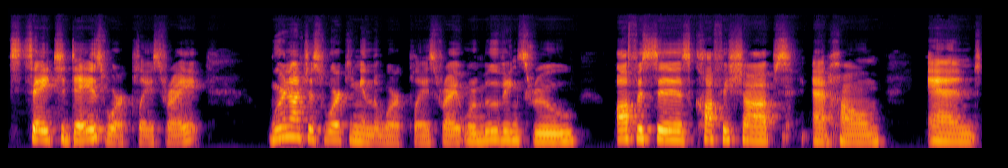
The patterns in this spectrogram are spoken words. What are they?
say, today's workplace, right? We're not just working in the workplace, right? We're moving through offices, coffee shops, at home. And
